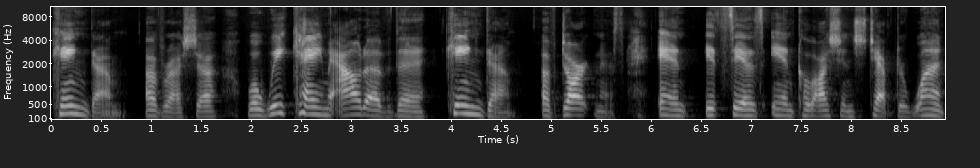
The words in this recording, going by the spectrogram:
kingdom of Russia. Well, we came out of the kingdom of darkness. And it says in Colossians chapter 1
